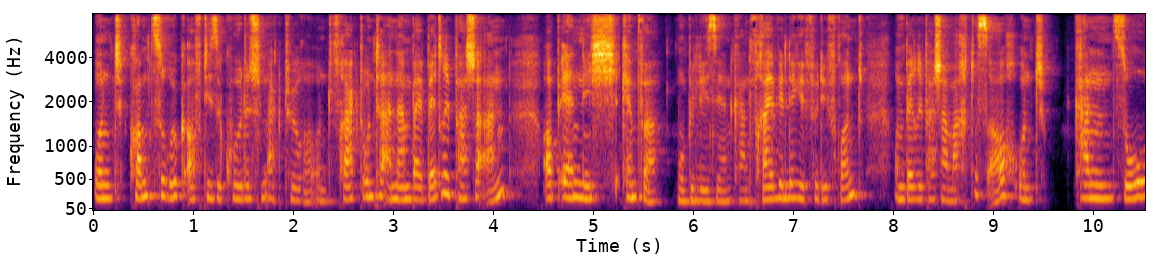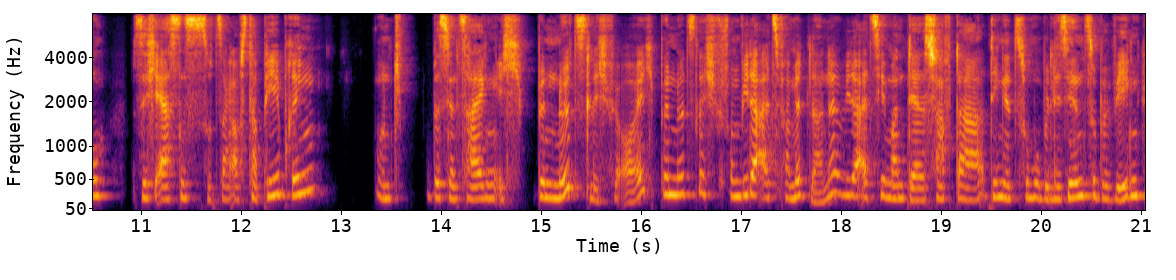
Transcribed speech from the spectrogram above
und kommt zurück auf diese kurdischen Akteure und fragt unter anderem bei Bedri Pascha an, ob er nicht Kämpfer mobilisieren kann, Freiwillige für die Front. Und Bedri Pascha macht es auch und kann so sich erstens sozusagen aufs Tapet bringen und ein bisschen zeigen, ich bin nützlich für euch, bin nützlich schon wieder als Vermittler, ne? wieder als jemand, der es schafft, da Dinge zu mobilisieren, zu bewegen.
